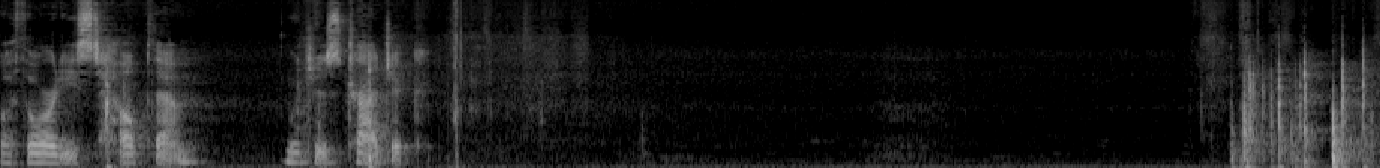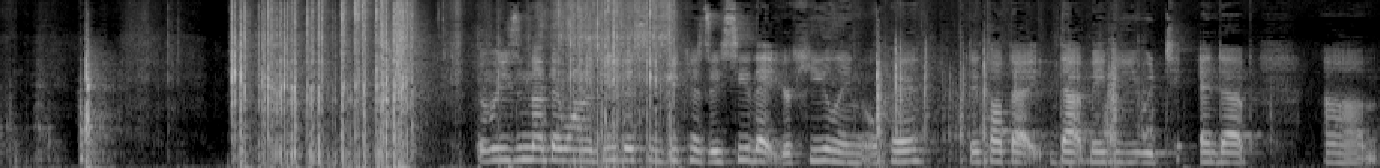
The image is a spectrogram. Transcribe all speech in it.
authorities to help them, which is tragic. The reason that they want to do this is because they see that you're healing, okay? They thought that, that maybe you would end up um,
